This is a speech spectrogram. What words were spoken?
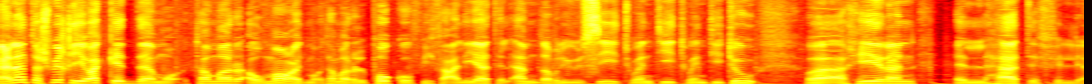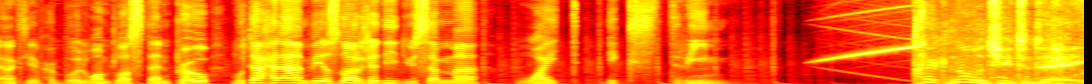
إعلان تشويقي يؤكد مؤتمر أو موعد مؤتمر ال POCO في فعاليات ال MWC 2022 وأخيرا الهاتف اللي أنا كثير بحبه ال OnePlus 10 Pro متاح الآن بإصدار جديد يسمى White Extreme Technology Today.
